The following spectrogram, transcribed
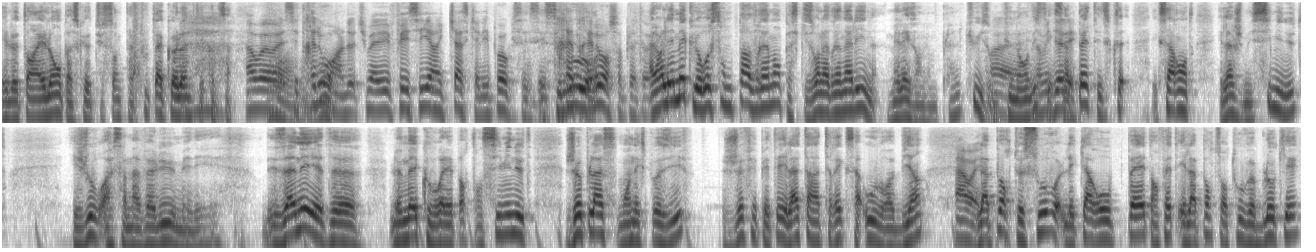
et le temps est long parce que tu sens que tu as toute la colonne qui est comme ça. Ah ouais, ouais, Oh, c'est très oh. lourd. hein. Tu m'avais fait essayer un casque à l'époque, c'est très lourd. très lourd sur le plateau. Alors les mecs le ressentent pas vraiment parce qu'ils ont l'adrénaline. Mais là, ils en ont plein le cul. Ils ont Ouais, qu'une envie, c'est que ça pète et que, et que ça rentre. Et là, je mets six minutes et j'ouvre. Ah, ça m'a valu mais des, des années. De... Le mec ouvre les portes en six minutes. Je place mon explosif. Je fais péter et là t'as intérêt que ça ouvre bien. Ah ouais. La porte s'ouvre, les carreaux pètent en fait et la porte se retrouve bloquée,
